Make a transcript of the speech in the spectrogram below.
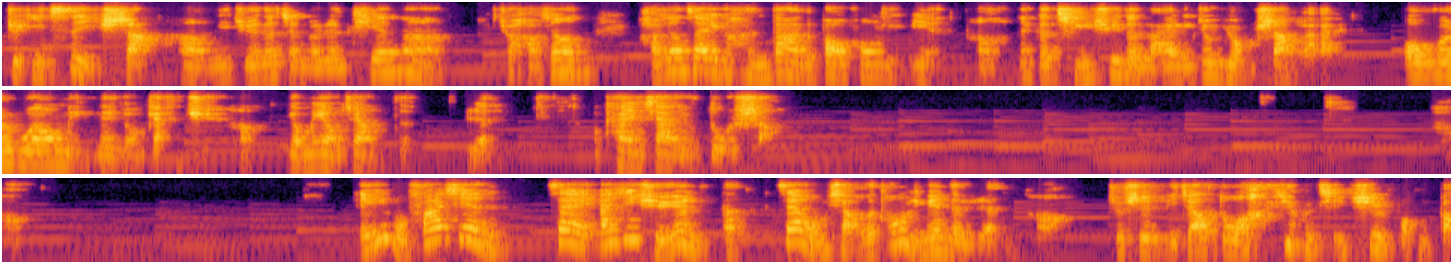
就一次以上哈，你觉得整个人天呐，就好像好像在一个很大的暴风里面啊，那个情绪的来临就涌上来，overwhelming 那种感觉哈，有没有这样的人？我看一下有多少。哎，我发现在安心学院里，呃，在我们小儿通里面的人哈。就是比较多 有情绪风暴，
